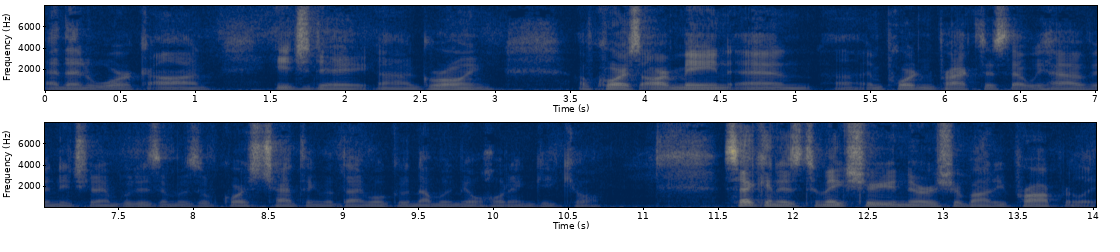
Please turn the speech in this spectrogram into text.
and then work on each day uh, growing. Of course our main and uh, important practice that we have in Nichiren Buddhism is of course chanting the Daimoku Namu Myoho Renge Kyo. Second is to make sure you nourish your body properly.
